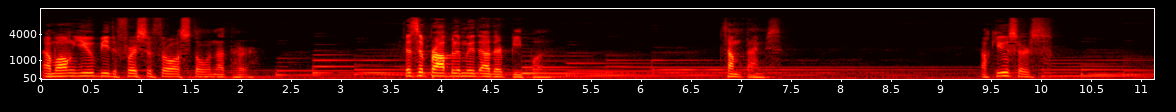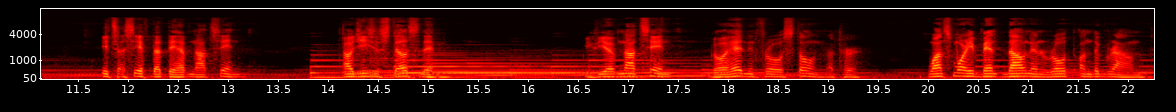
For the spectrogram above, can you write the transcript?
among you be the first to throw a stone at her. That's a problem with other people. Sometimes. Accusers. It's as if that they have not sinned. Now Jesus tells them, if you have not sinned, go ahead and throw a stone at her. Once more he bent down and wrote on the ground.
